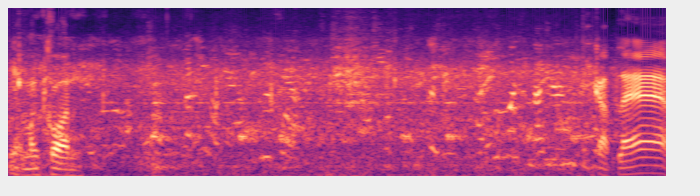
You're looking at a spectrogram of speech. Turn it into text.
เนี่ยมังกรกลับแล้ว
